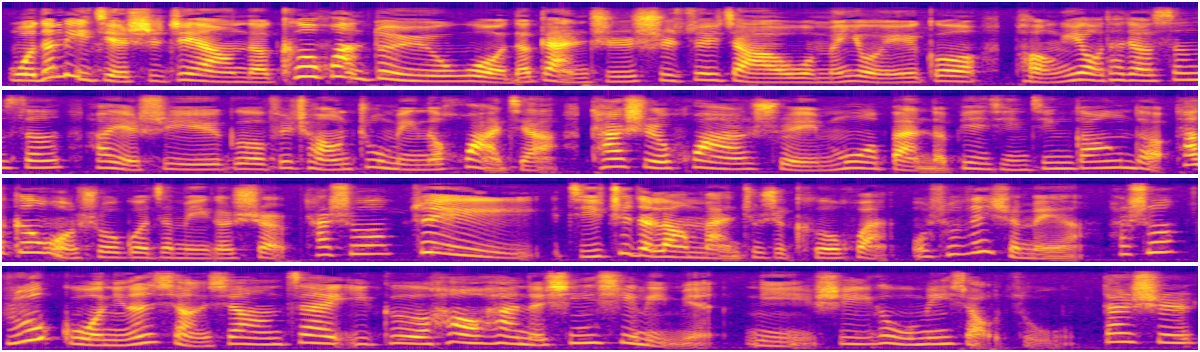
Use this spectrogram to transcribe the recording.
我的理解是这样的，科幻对于我的感知是最早我们有一个朋友，他叫森森，他也是一个非常著名的画家，他是画水墨版的变形金刚的。他跟我说过这么一个事儿，他说最极致的浪漫就是科幻。我说为什么呀？他说如果你能想象，在一个浩瀚的星系里面，你是一个无名小卒，但是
